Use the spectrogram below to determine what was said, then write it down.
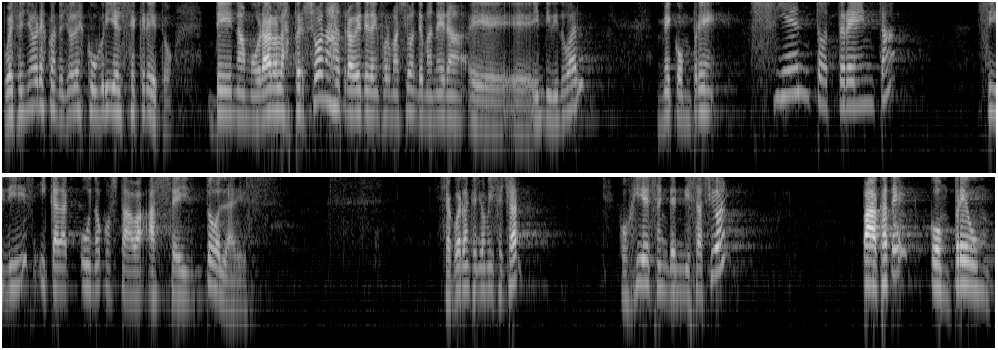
Pues señores, cuando yo descubrí el secreto de enamorar a las personas a través de la información de manera eh, eh, individual, me compré 130 CDs y cada uno costaba a 6 dólares. ¿Se acuerdan que yo me hice echar? Cogí esa indemnización, pácate, compré un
